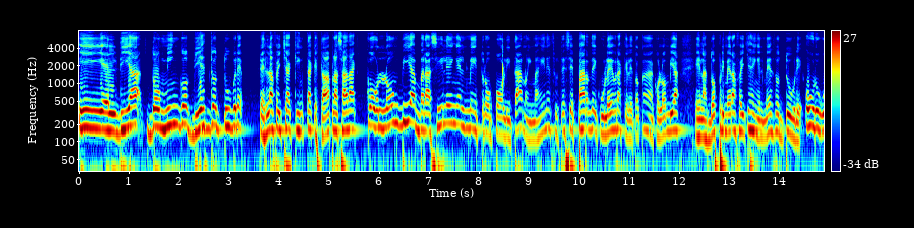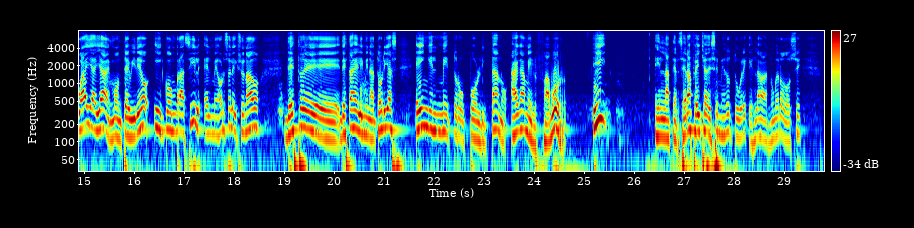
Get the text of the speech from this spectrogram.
Y el día domingo 10 de octubre es la fecha quinta que estaba aplazada Colombia-Brasil en el Metropolitano. Imagínense usted ese par de culebras que le tocan a Colombia en las dos primeras fechas en el mes de octubre. Uruguay allá en Montevideo y con Brasil, el mejor seleccionado de, este, de estas eliminatorias en el Metropolitano. Hágame el favor. Y en la tercera fecha de ese mes de octubre, que es la número 12,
